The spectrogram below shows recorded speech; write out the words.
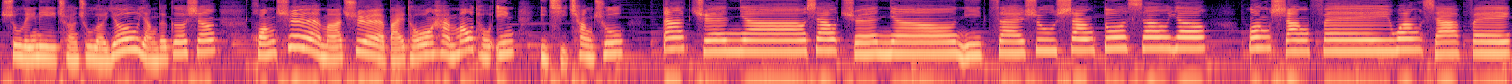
树林里传出了悠扬的歌声，黄雀、麻雀、白头翁和猫头鹰一起唱出。大雀鸟，小雀鸟，你在树上多逍遥，往上飞，往下飞，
